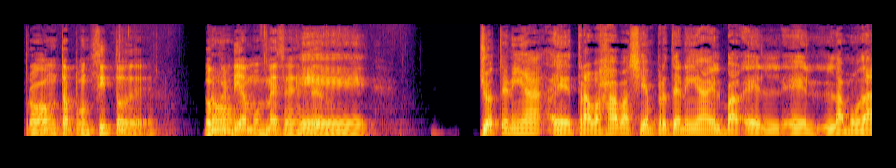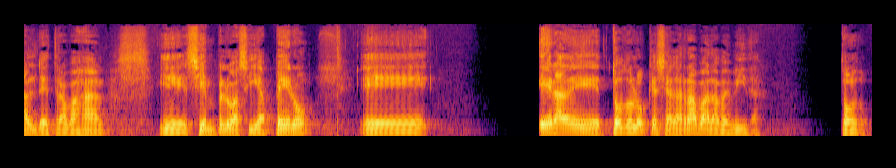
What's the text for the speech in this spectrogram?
probaba un taponcito de, lo perdíamos meses enteros. Yo tenía, trabajaba, siempre tenía el, la modal de trabajar eh, siempre lo hacía, pero eh, era de todo lo que se agarraba a la bebida, todo.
